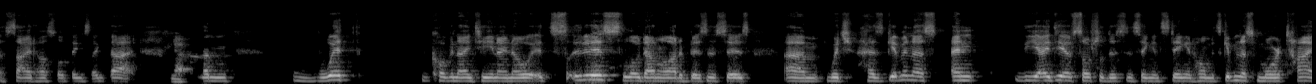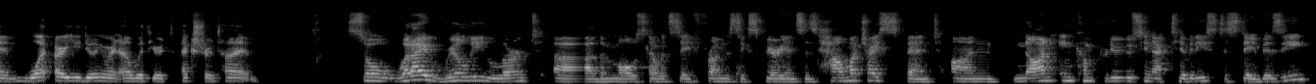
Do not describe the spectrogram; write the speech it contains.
a side hustle things like that yeah um, with COVID nineteen. I know it's it is slowed down a lot of businesses, um, which has given us and the idea of social distancing and staying at home. It's given us more time. What are you doing right now with your extra time? So what I really learned uh, the most, I would say, from this experience is how much I spent on non-income producing activities to stay busy,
